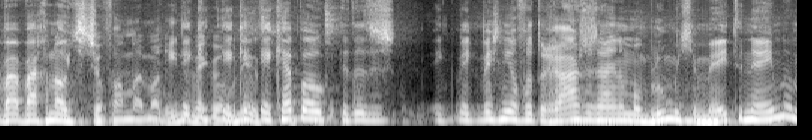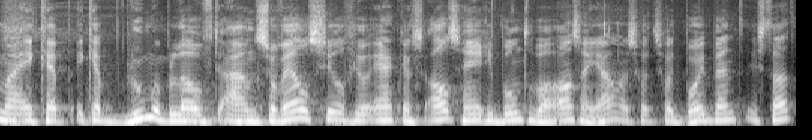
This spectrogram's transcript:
waar, waar genoot je het zo van, Marine? Ben ik, Ik, ik, ik heb ook, dat is, ik, ik wist niet of het raar zou zijn om een bloemetje mee te nemen, maar ik heb, ik heb bloemen beloofd aan zowel Silvio Erkens als Henry Bontebal als aan jou. Een soort, soort boyband is dat.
